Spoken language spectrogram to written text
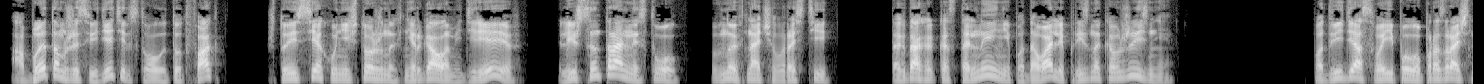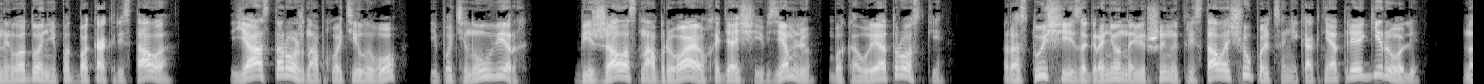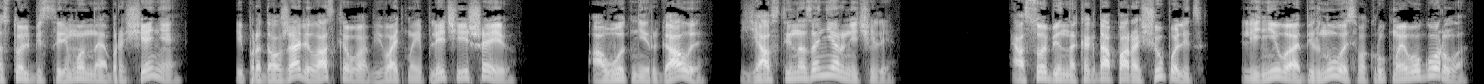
Об этом же свидетельствовал и тот факт, что из всех уничтоженных нергалами деревьев лишь центральный ствол вновь начал расти тогда как остальные не подавали признаков жизни. Подведя свои полупрозрачные ладони под бока кристалла, я осторожно обхватил его и потянул вверх, безжалостно обрывая уходящие в землю боковые отростки. Растущие из ограненной вершины кристалла щупальца никак не отреагировали на столь бесцеремонное обращение и продолжали ласково обвивать мои плечи и шею. А вот ниргалы явственно занервничали. Особенно, когда пара щупалец лениво обернулась вокруг моего горла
